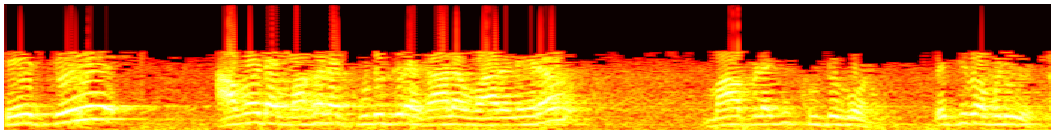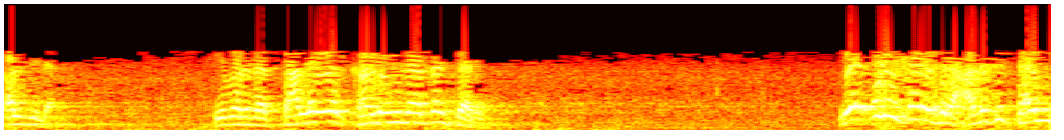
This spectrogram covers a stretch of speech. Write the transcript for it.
சேர்த்து அவட மகளை கொடுக்கிற காலம் வார நேரம் மாப்பிள்ளைக்கு கூட்டு போகணும். வச்சுக்கோ முடியும் கல்வியில. இவரத தலையை கழுவினா தான் சரி. எப்படி கழுகுற அதுக்கு டைம்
